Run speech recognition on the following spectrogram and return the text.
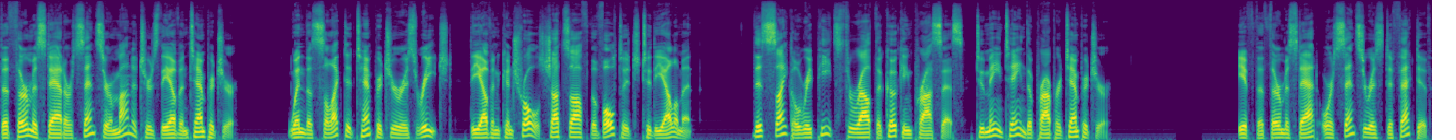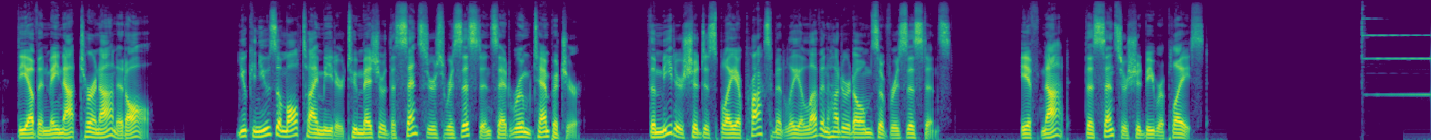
The thermostat or sensor monitors the oven temperature. When the selected temperature is reached, the oven control shuts off the voltage to the element. This cycle repeats throughout the cooking process to maintain the proper temperature. If the thermostat or sensor is defective, the oven may not turn on at all. You can use a multimeter to measure the sensor's resistance at room temperature. The meter should display approximately 1100 ohms of resistance. If not, the sensor should be replaced.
